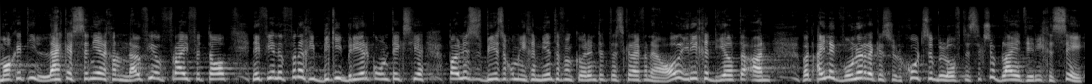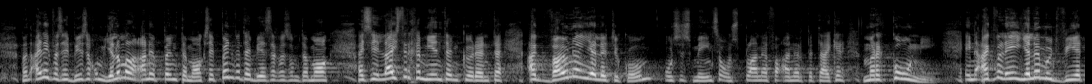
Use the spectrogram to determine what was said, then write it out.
Maak dit nie lekker sin nie. Ek gaan hom nou vir jou vry vertaal. Net vir julle vinnig 'n bietjie breër konteks gee. Paulus is besig om die gemeente van Korinte te skryf en hy haal hierdie gedeelte aan wat eintlik wonderlik is oor God se beloftes. Ek so bly het hierdie gesê, want eintlik was hy besig om heeltemal 'n ander punt te maak. Sy punt wat hy besig was om te maak. Hy sê luister gemeente in Korinte, ek wou na julle toe kom. Ons is mense, ons planne verander partykeer, maar ek kon nie. En ek wil hê julle moet weet,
